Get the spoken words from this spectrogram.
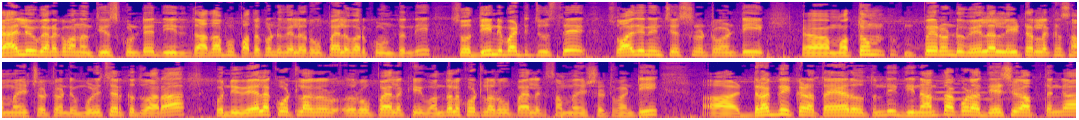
వాల్యూ కనుక మనం తీసుకుంటే దీని దాదాపు పదకొండు వేల రూపాయల వరకు ఉంటుంది. సో దీన్ని బట్టి చూస్తే స్వాధీనం చేసుకున్నటువంటి మొత్తం ముప్పై రెండు వేల లీటర్లకు సంబంధించినటువంటి ముడిసరుకు ద్వారా కొన్ని వేల కోట్ల రూపాయలకి వందల కోట్ల రూపాయలకు సంబంధించినటువంటి డ్రగ్ ఇక్కడ తయారవుతుంది. దీనంతా కూడా దేశవ్యాప్తంగా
